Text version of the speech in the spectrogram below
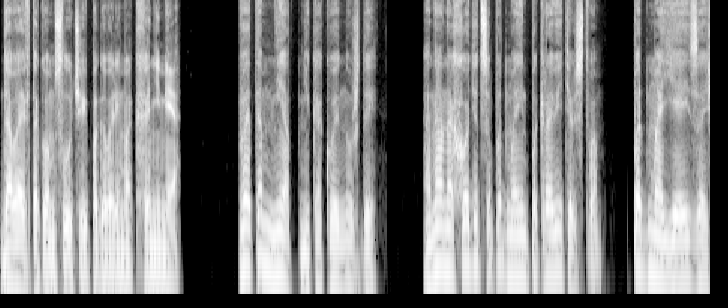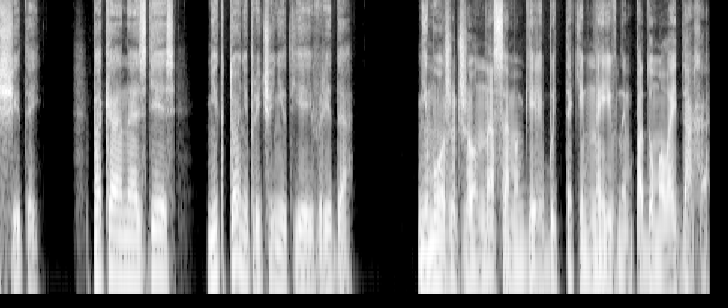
«Давай в таком случае поговорим о Кханиме». «В этом нет никакой нужды. Она находится под моим покровительством, под моей защитой. Пока она здесь, никто не причинит ей вреда. Не может же он на самом деле быть таким наивным, подумал Айдаха.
